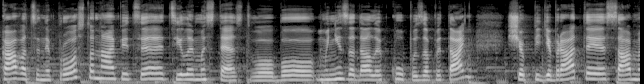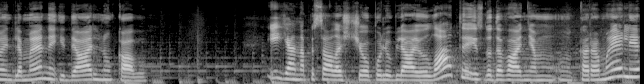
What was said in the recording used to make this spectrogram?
кава це не просто напій, це ціле мистецтво. Бо мені задали купу запитань, щоб підібрати саме для мене ідеальну каву. І я написала, що полюбляю лати із додаванням карамелі.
